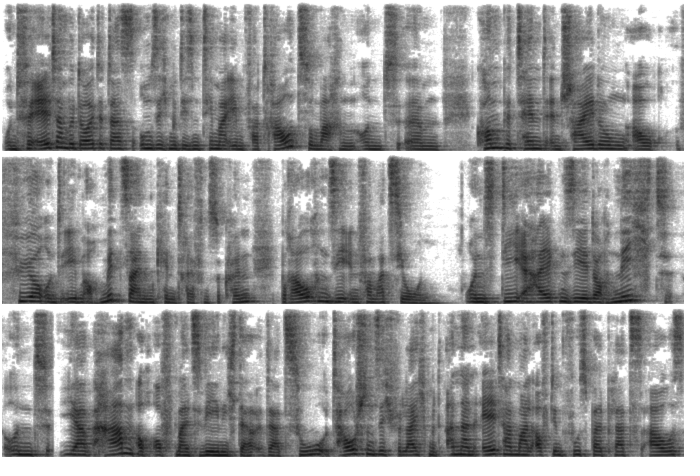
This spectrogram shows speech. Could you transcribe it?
Und für Eltern bedeutet das, um sich mit diesem Thema eben vertraut zu machen und ähm, kompetent Entscheidungen auch für und eben auch mit seinem Kind treffen zu können, brauchen sie Informationen. Und die erhalten sie jedoch nicht und ja, haben auch oftmals wenig da, dazu, tauschen sich vielleicht mit anderen Eltern mal auf dem Fußballplatz aus.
